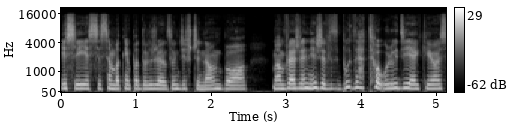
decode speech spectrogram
jeśli jest się samotnie podróżującą dziewczyną, bo mam wrażenie, że wzbudza to u ludzi jakiegoś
